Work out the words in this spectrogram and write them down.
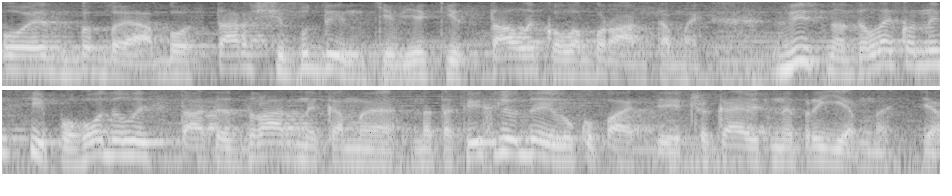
ОСББ або старші будинків, які стали колаборантами. Звісно, далеко не всі погодились стати зрадниками. На таких людей в окупації чекають неприємності.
